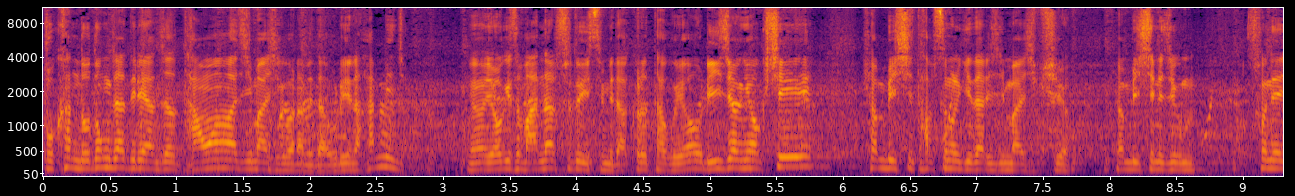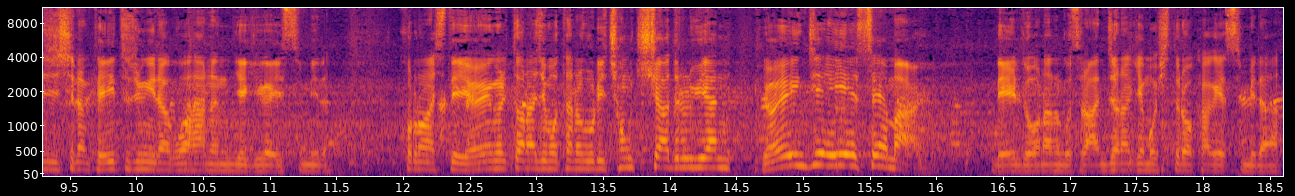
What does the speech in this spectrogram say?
북한 노동자들이 앉아서 당황하지 마시기 바랍니다. 우리는 한민족 어, 여기서 만날 수도 있습니다. 그렇다고요. 리정혁 씨, 현빈 씨 탑승을 기다리지 마십시오. 현빈 씨는 지금 손예진 씨랑 데이트 중이라고 하는 얘기가 있습니다. 코로나 시대 여행을 떠나지 못하는 우리 청취자들을 위한 여행지 ASMR. 내일도 원하는 곳을 안전하게 모시도록 하겠습니다.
